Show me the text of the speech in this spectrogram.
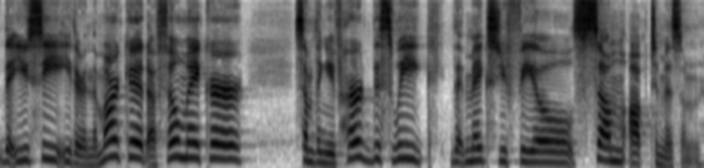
that you see either in the market, a filmmaker, something you've heard this week that makes you feel some optimism.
